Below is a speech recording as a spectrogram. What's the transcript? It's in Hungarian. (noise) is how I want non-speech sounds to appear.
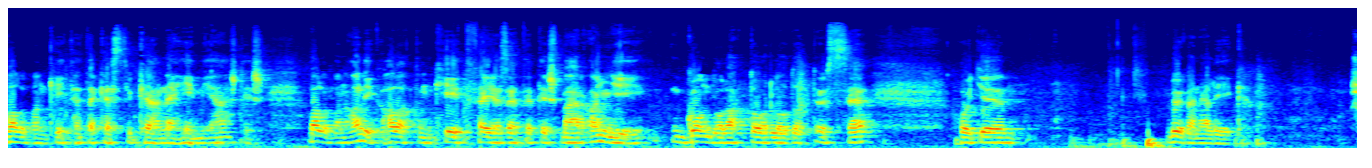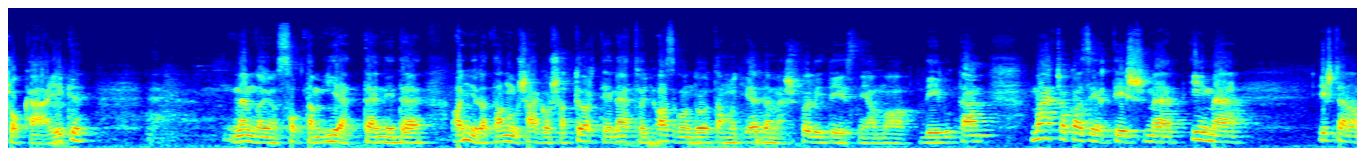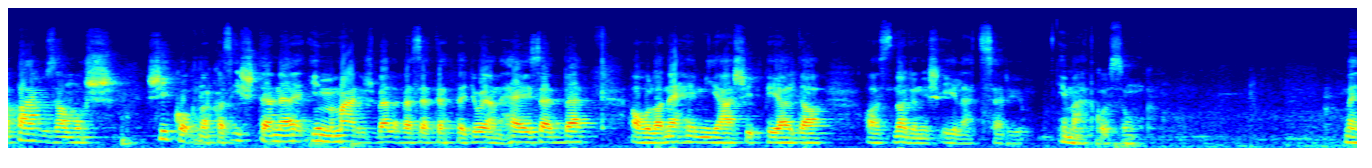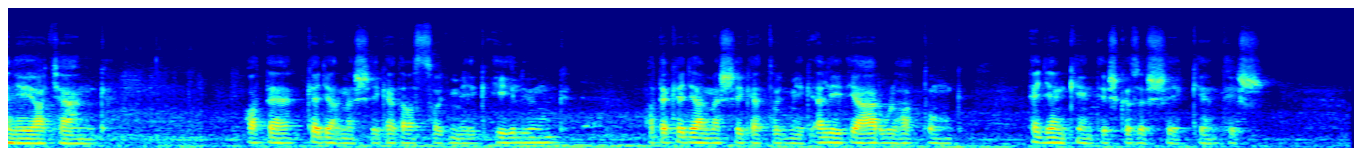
valóban két hete kezdtük el Nehémiást, és valóban alig haladtunk két fejezetet, és már annyi gondolat torlódott össze, hogy bőven elég sokáig. Nem nagyon szoktam ilyet tenni, de annyira tanulságos a történet, hogy azt gondoltam, hogy érdemes fölidézni a ma délután. Már csak azért is, mert íme Isten a párhuzamos sikoknak az Istene, íme már is belevezetett egy olyan helyzetbe, ahol a Nehemiási példa az nagyon is életszerű. Imádkozzunk! Menjél, atyánk! A te kegyelmességed az, hogy még élünk, a te kegyelmességed, hogy még eléd járulhatunk, egyenként és közösségként is.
